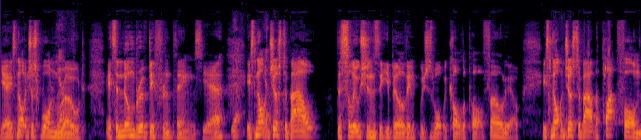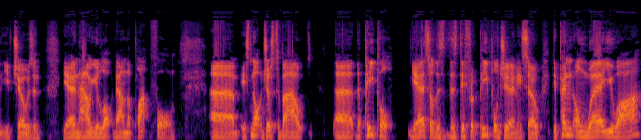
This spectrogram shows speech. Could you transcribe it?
Yeah, it's not just one Yep. road. It's a number of different things. Yeah, Yep. it's not Yep. just about the solutions that you're building, which is what we call the portfolio. It's not Mm-hmm. just about the platform that you've chosen, yeah, and how you lock down the platform. Um, it's not just about uh, the people, yeah. So there's there's different people journey. So depending on where you are,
